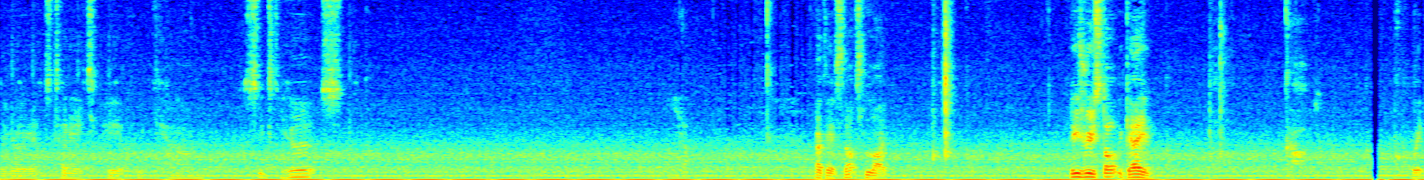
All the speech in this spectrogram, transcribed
we go to 1080p if we can. 60 hertz. Yeah. Okay, so that's low. Please restart the game. God. Quit.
